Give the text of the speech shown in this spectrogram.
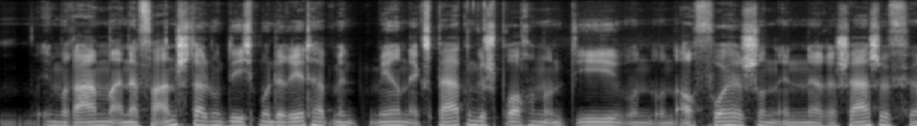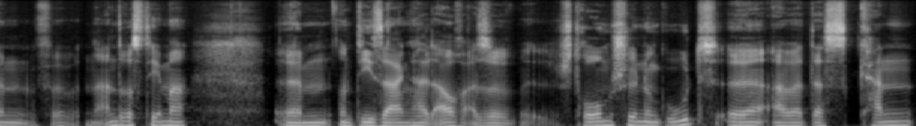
äh, im Rahmen einer Veranstaltung, die ich moderiert habe, mit mehreren Experten gesprochen und die und, und auch vorher schon in der Recherche für ein, für ein anderes Thema. Ähm, und die sagen halt auch, also Strom schön und gut, äh, aber das kann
